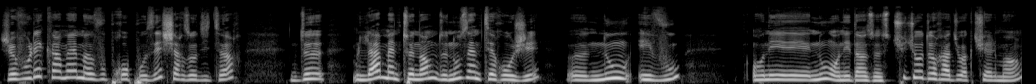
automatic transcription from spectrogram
Je voulais quand même vous proposer, chers auditeurs, de là maintenant de nous interroger, euh, nous et vous. On est, nous, on est dans un studio de radio actuellement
